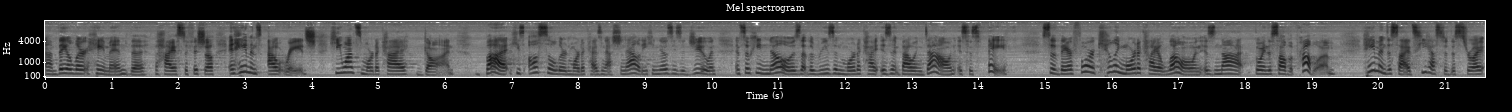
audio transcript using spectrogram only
Um, they alert Haman, the, the highest official, and Haman's outraged. He wants Mordecai gone. But he's also learned Mordecai's nationality. He knows he's a Jew, and, and so he knows that the reason Mordecai isn't bowing down is his faith. So therefore, killing Mordecai alone is not going to solve the problem. Haman decides he has to destroy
